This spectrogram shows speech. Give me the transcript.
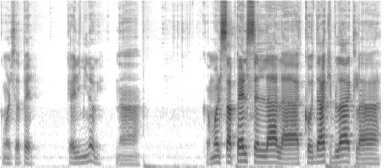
Comment elle s'appelle? Kylie Minogue? Non. Comment elle s'appelle celle-là La Kodak Black là?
